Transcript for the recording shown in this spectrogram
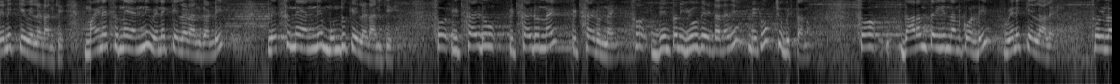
వెనక్కి వెళ్ళడానికి. మైనస్ ఉన్నాయన్నీ వెనక్కి వెళ్ళడానికి అండి ప్లస్ ఉన్నాయన్నీ ముందుకు వెళ్ళడానికి. సో ఇటు సైడు ఇటు సైడ్ ఉన్నాయి ఇటు సైడ్ ఉన్నాయి. సో దీంతో యూజ్ ఏంటనేది మీకు చూపిస్తాను. సో దారం తెగింది అనుకోండి వెనక్కి వెళ్ళాలి. సో ఇలా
